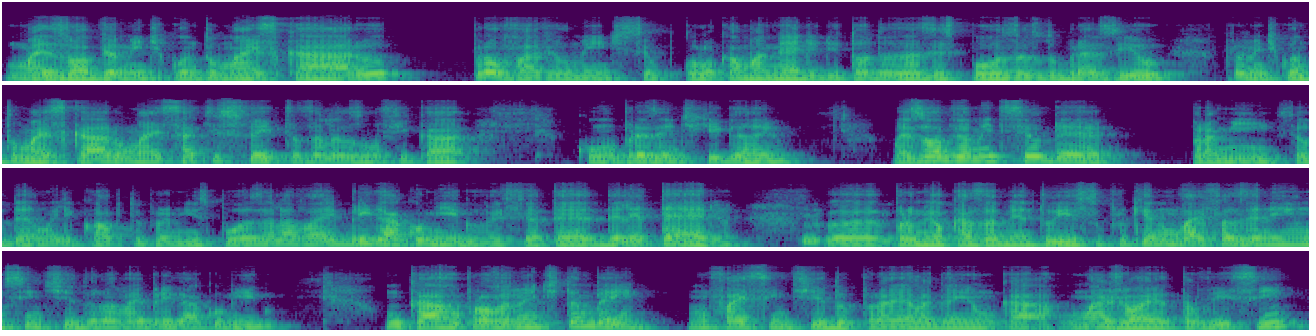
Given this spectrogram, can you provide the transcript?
mas obviamente, quanto mais caro, provavelmente, se eu colocar uma média de todas as esposas do Brasil, provavelmente quanto mais caro, mais satisfeitas elas vão ficar com o presente que ganham. Mas obviamente, se eu der para mim, se eu der um helicóptero para minha esposa, ela vai brigar comigo, vai ser até deletério uh, para o meu casamento isso, porque não vai fazer nenhum sentido, ela vai brigar comigo. Um carro provavelmente também, não faz sentido para ela ganhar um carro. Uma joia talvez sim,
